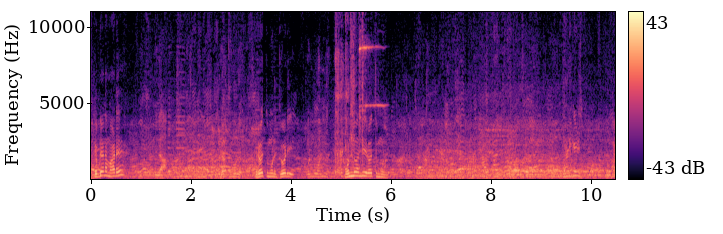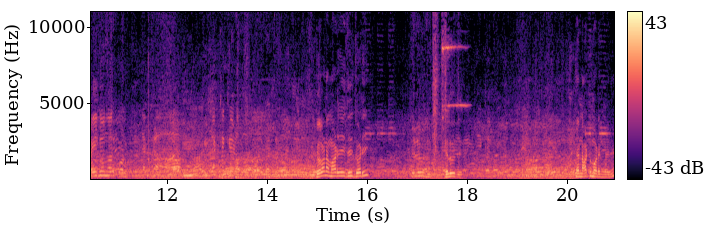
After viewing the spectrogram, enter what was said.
எப்படியான மாடு இதா இருபத்தி மூணு இருபத்தி மூணு ஜோடி ஒன்று ஒன்று ஒன்று வந்து இருபத்தி மூணு எவ்வளோண்ணா மாடு இது ஜோடி? எழுபது ஏன் நாட்டு மாடுங்களா இது?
